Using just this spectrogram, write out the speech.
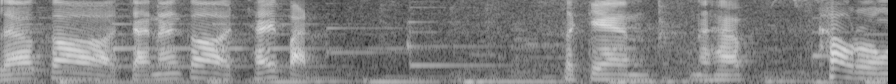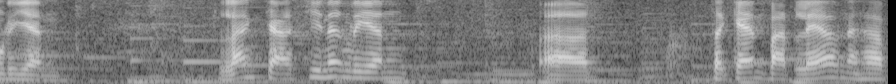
แล้วก็จากนั้นก็ใช้บัตรสแกนนะครับ เข้าโรงเรียน หลังจากที่นักเรียนสแกนบัตรแล้วนะครับ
